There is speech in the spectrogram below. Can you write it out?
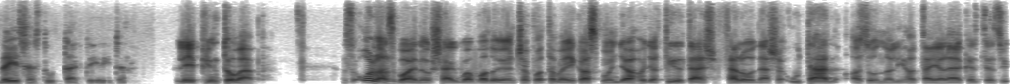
de észhez tudták téríteni. Lépjünk tovább. Az olasz bajnokságban van olyan csapat, amelyik azt mondja, hogy a tiltás feloldása után azonnali hatállyal elkezdi az,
